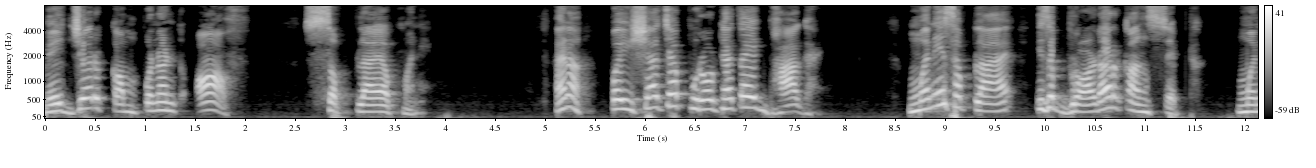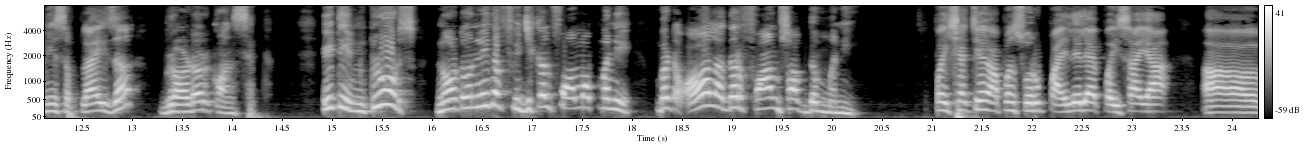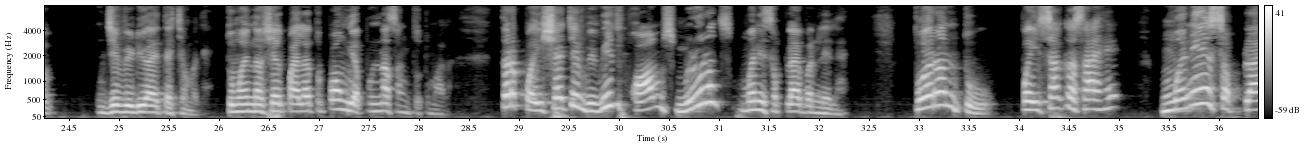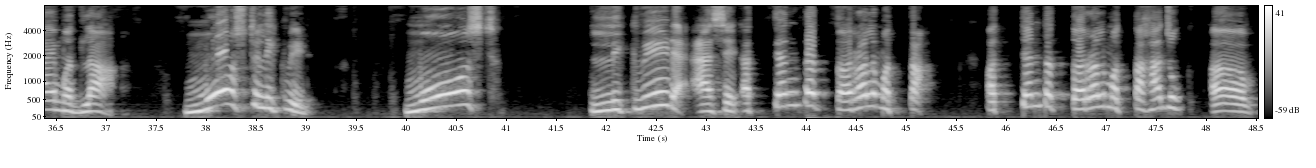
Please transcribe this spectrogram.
major component of supply of money है ना? पैशाच्या पुरवठ्याचा एक भाग आहे. Money supply is a broader concept money supply is a broader concept it includes not only the physical form of money but all other forms of the money पैशाचे आपण स्वरूप पाहिलेले आहे पैसा या जे व्हिडिओ आहे त्याच्यामध्ये. तुम्ही नसेल पाहिला तो पाहून घ्या पुन्हा सांगतो तुम्हाला. तर पैशाचे विविध फॉर्म्स मिळूनच मनी सप्लाय बनलेला आहे. परंतु पैसा कसा आहे? मनी सप्लाय मधला most liquid most liquid asset अत्यंत तरलमत्ता अत्यंत तरलमत्ता हा जो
